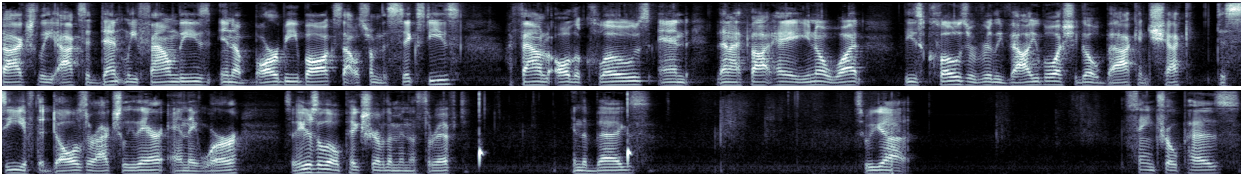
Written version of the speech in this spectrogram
I actually accidentally found these in a Barbie box that was from the 60s. I found all the clothes and then I thought, hey, you know what? These clothes are really valuable. I should go back and check to see if the dolls are actually there, and they were. So here's a little picture of them in the thrift, in the bags. So we got Saint Tropez.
